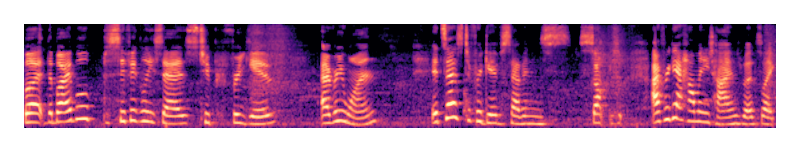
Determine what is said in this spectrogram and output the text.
But the Bible specifically says to forgive everyone. It says to forgive seven some I forget how many times, but it's like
